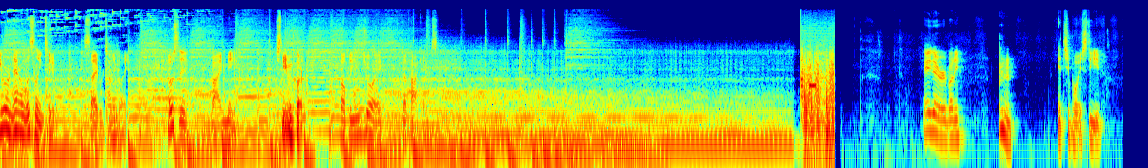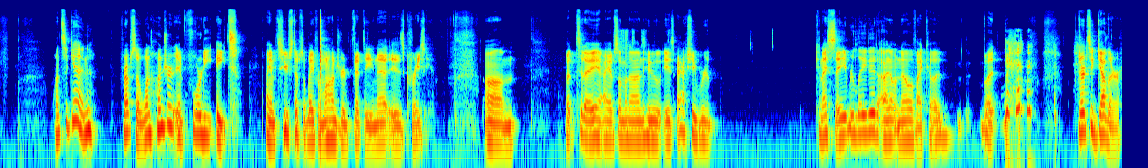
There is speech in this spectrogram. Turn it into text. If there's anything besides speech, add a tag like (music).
You are now listening to Cyber Time Bite, hosted by me, Stephen Clark. Hope you enjoy the podcast. Hey there, everybody. (clears throat) it's your boy Steve. Once again, for episode 148. I am two steps away from 150, and that is crazy. Um, but today I have someone on who is actually. Re- Can I say related? I don't know if I could, but (laughs) they're together.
